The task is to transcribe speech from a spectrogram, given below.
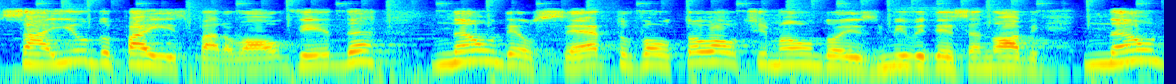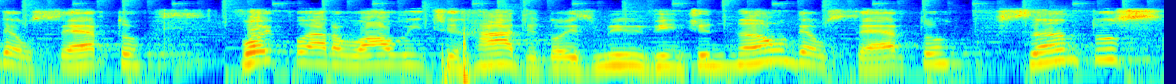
saiu do país para o Alveda, não deu certo, voltou ao Timão 2019, não deu certo, foi para o Al Ittihad 2020, não deu certo. Santos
